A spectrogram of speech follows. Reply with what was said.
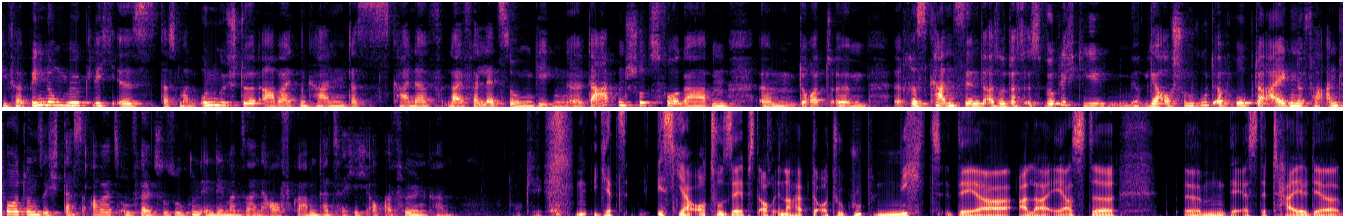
die Verbindung möglich ist, dass man ungestört arbeiten kann, dass es keinerlei Verletzungen gegen äh, Datenschutzvorgaben ähm, dort ähm, riskant sind. Also das ist wirklich die ja auch schon gut erprobte eigene Verantwortung, sich das Arbeitsumfeld zu suchen, in dem man seine Aufgaben tatsächlich auch erfüllen kann. Okay. Jetzt ist ja Otto selbst auch innerhalb der Otto Group nicht der allererste ähm, der erste Teil, der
